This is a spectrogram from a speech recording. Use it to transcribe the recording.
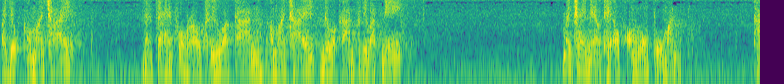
ประยุกต์เข้ามาใช้ จะให้พวกเราถือว่าการเอามาใช้หรือว่าการปฏิบัตินี้ ไม่ใช่แนวแถวของหลวงปู่มั่น ถ้า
